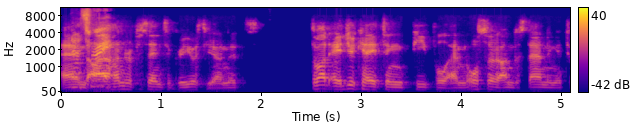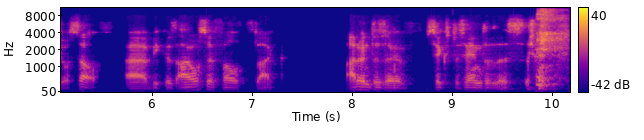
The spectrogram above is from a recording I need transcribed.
and right. I 100% agree with you. And it's, it's about educating people and also understanding it yourself. Uh, because I also felt like I don't deserve 6% of this.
